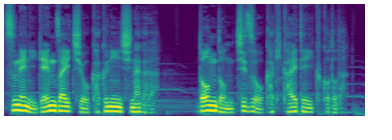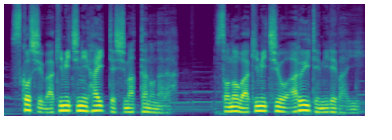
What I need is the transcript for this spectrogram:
常に現在地を確認しながら、どんどん地図を書き換えていくことだ少し脇道に入ってしまったのならその脇道を歩いてみればいい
